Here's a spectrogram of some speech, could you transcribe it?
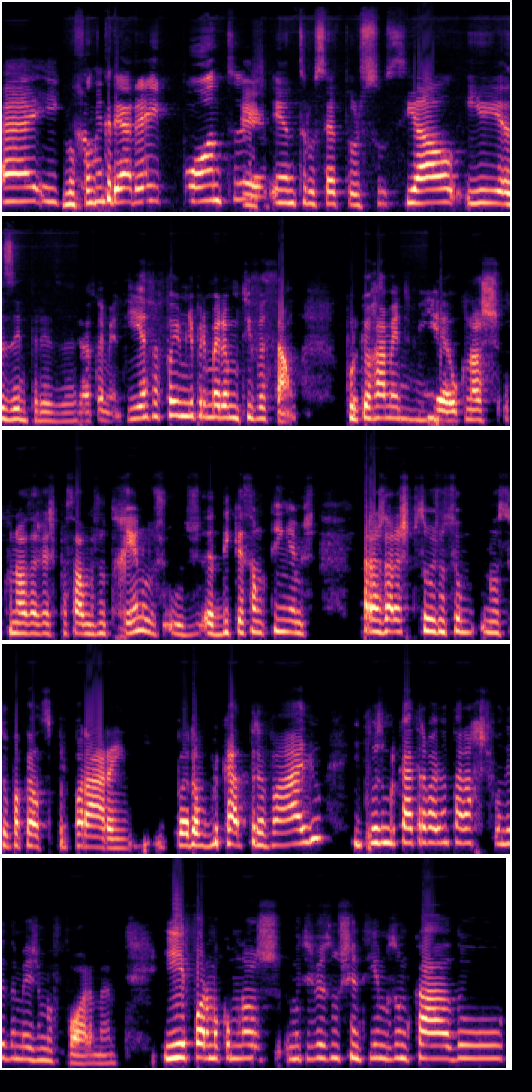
Uh, e no fundo, criar aí pontes é. entre o setor social e as empresas. Exatamente. E essa foi a minha primeira motivação, porque eu realmente uhum. via o que, nós, o que nós às vezes passávamos no terreno, a dedicação que tínhamos para ajudar as pessoas no seu, no seu papel de se prepararem para o mercado de trabalho e depois o mercado de trabalho não estar a responder da mesma forma. E a forma como nós muitas vezes nos sentíamos um bocado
